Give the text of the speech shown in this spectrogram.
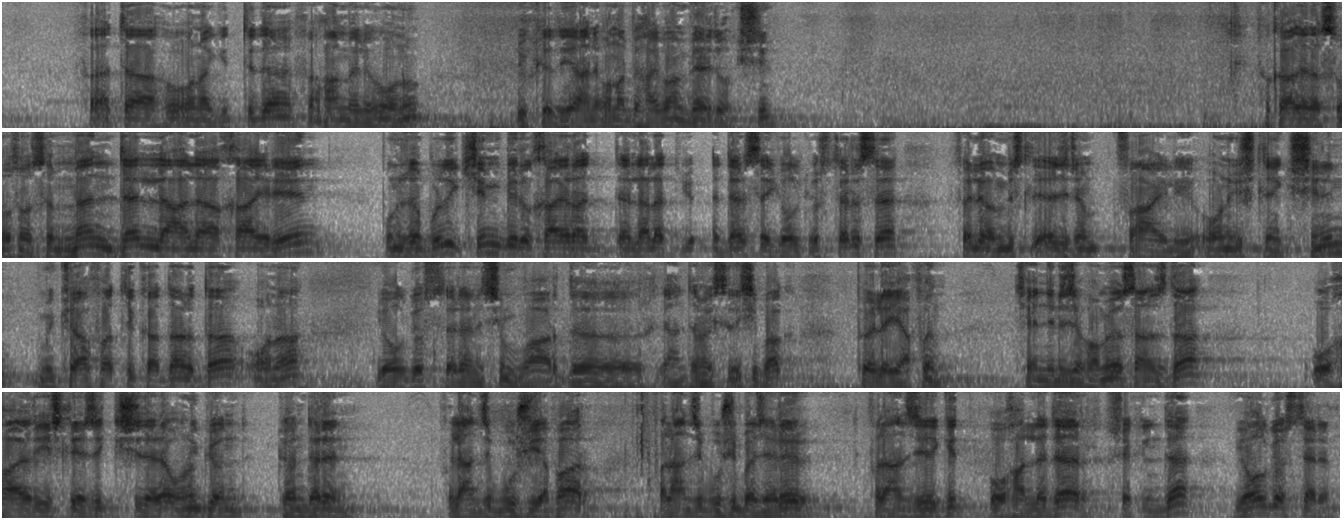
Fetahu ona gitti de fehamelehu onu yükledi. Yani ona bir hayvan verdi o kişi. Fakat Resulullah sallallahu aleyhi ve sellem men delle ala hayrin bunun üzerine burada kim bir hayra delalet ederse yol gösterirse felev misli ecrim faili onu işleyen kişinin mükafatı kadar da ona yol gösteren için vardır. Yani demek istedi ki bak böyle yapın. Kendiniz yapamıyorsanız da o hayrı işleyecek kişilere onu gö gönderin. Falancı bu işi yapar, falancı bu işi becerir, falancıya git o halleder şeklinde yol gösterin.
